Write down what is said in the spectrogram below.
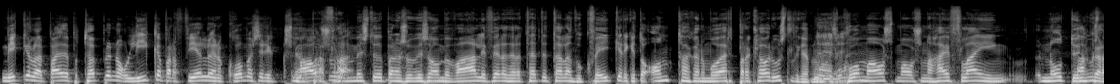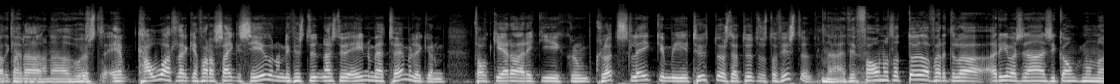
mikilvæg bæðið på töfluna og líka bara félögin að koma sér í Já, smá bara framistuðu bara eins og við sáum með vali fyrir þegar Teddy talan, þú kveikir ekkert á ondtakanum og ert bara klár í úrslutakefnum, Nei, þú nei. koma á smá svona high flying nótu í að, að þú veist, ef Káa ætlar ekki að fara að sækja sigur núna í fyrstu, næstu einu með tveimuleikjunum þá gera þær ekki í einhverjum klötsleikjum í 20. eða 21. umferð. Nei, þeir fá náttúrulega döðafæri til að rífa sig aðeins í gang núna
